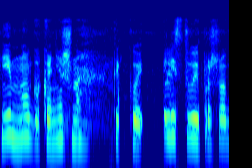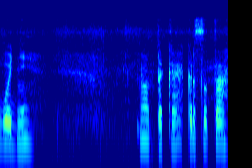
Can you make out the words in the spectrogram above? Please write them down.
И много, конечно, такой листвы прошлогодней. Вот такая красота.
